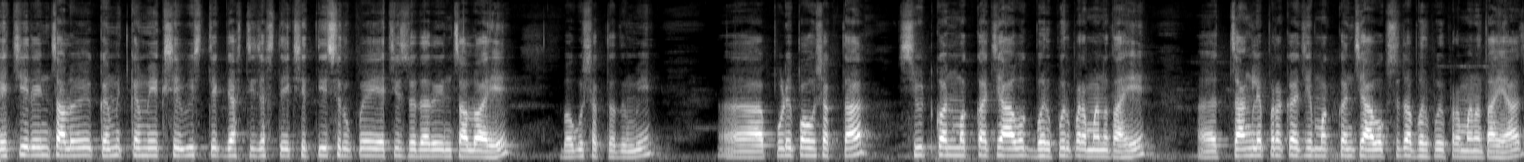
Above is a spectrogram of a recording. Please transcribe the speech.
याची रेंज चालू आहे कमीत कमी एकशे वीस ते जास्तीत जास्त एकशे तीस रुपये याची सुद्धा रेंज चालू आहे. बघू शकता तुम्ही. पुढे पाहू शकता. स्वीटकॉर्न मक्काची आवक भरपूर प्रमाणात आहे. चांगल्या प्रकारचे मक्कांची आवकसुद्धा भरपूर प्रमाणात आहे आज.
